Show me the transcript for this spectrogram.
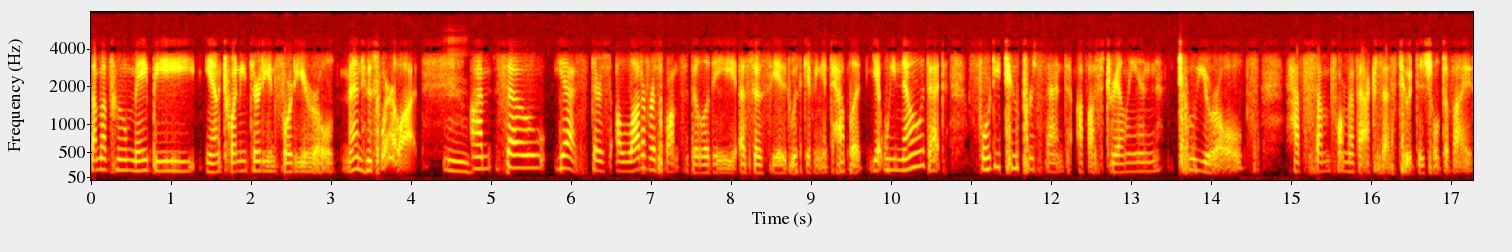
some of whom may be, you know, 20, 30, and 40 year old men who swear a lot. Mm. Um, so, yes, there's a lot of responsibility associated with giving a tablet, yet we know that 42% of Australian two year olds have some form of access to a digital device.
